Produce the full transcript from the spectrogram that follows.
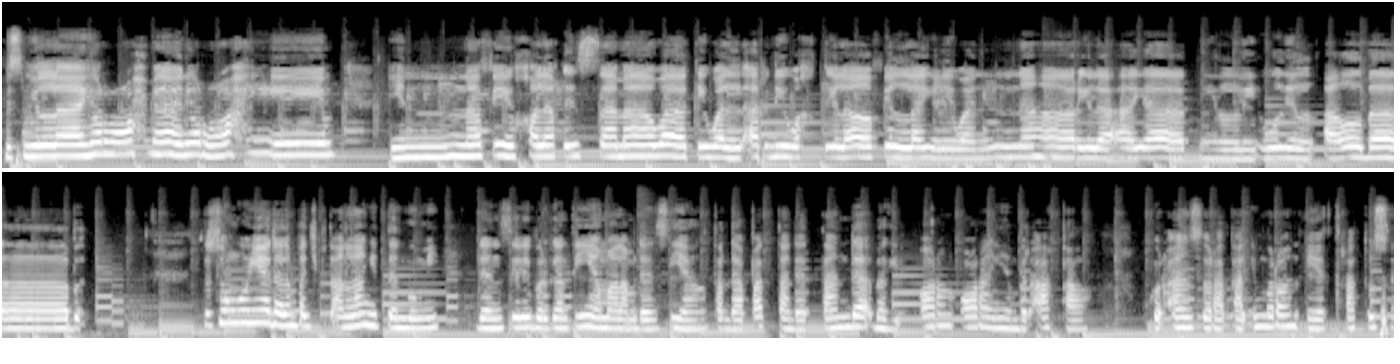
Bismillahirrahmanirrahim. Ardi wa ikhtilafil laili wan nahari la ayatin li ulil albab. Sesungguhnya dalam penciptaan langit dan bumi dan silih bergantinya malam dan siang terdapat tanda-tanda bagi orang-orang yang berakal. Quran Surat Al-Imran ayat 190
